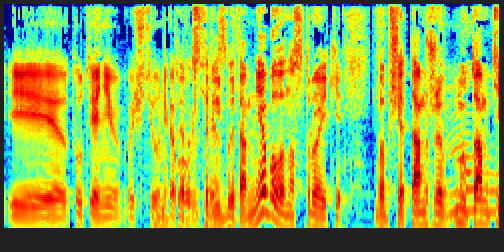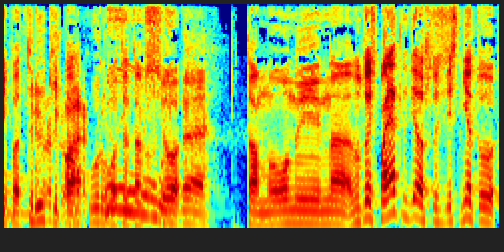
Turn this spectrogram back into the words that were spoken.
И тут я не ощутил никакого стрельбы там не было настройки. Вообще, там же, ну, ну там типа трюки, паркур, вот это все. Да. Там он и на... Ну, то есть, понятное дело, что здесь нету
